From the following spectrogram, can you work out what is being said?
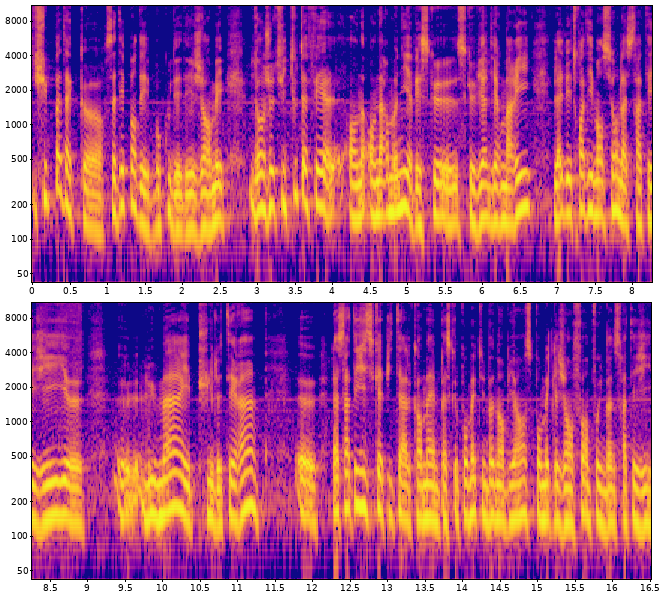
Je suis pas d'accord. Ça dépend des, beaucoup des, des, gens, mais donc je suis tout à fait en, en, harmonie avec ce que ce que vient de dire Marie. Là, les trois dimensions de la stratégie, euh, euh, l'humain et puis le terrain. Euh, la stratégie, c'est capital quand même, parce que pour mettre une bonne ambiance, pour mettre les gens en forme, il faut une bonne stratégie.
